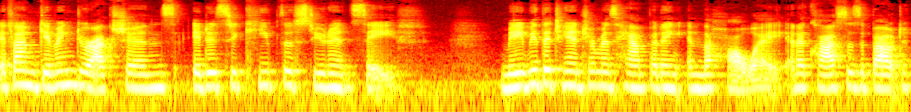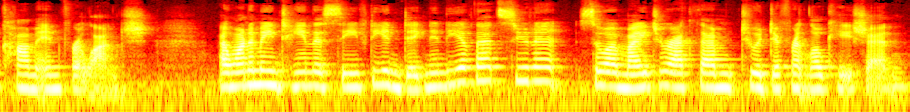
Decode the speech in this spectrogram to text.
If I'm giving directions, it is to keep the student safe. Maybe the tantrum is happening in the hallway and a class is about to come in for lunch. I want to maintain the safety and dignity of that student, so I might direct them to a different location.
